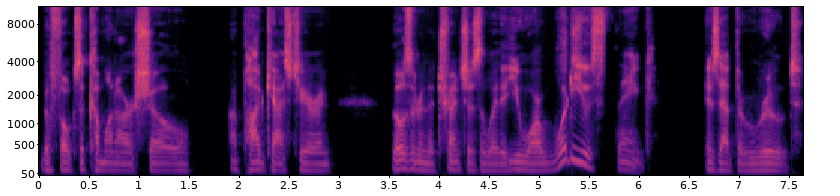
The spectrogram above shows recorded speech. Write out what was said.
the folks that come on our show, our podcast here, and those that are in the trenches the way that you are, what do you think is at the root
